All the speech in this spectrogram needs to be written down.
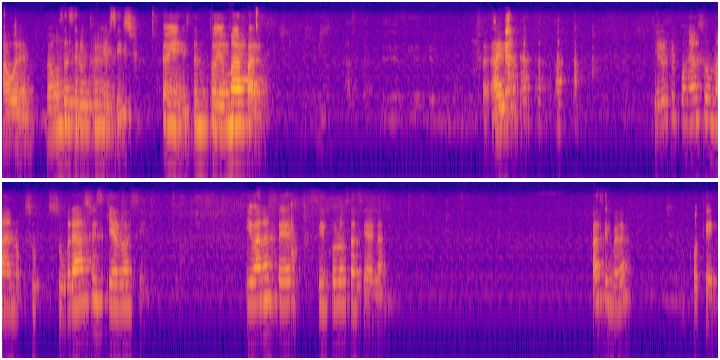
Ahora, Vamos a hacer otro ejercicio. Está bien, este es todavía más fácil. Quiero que pongan su mano, su, su brazo izquierdo así. Y van a hacer círculos hacia adelante. Fácil, ¿verdad? Ok.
